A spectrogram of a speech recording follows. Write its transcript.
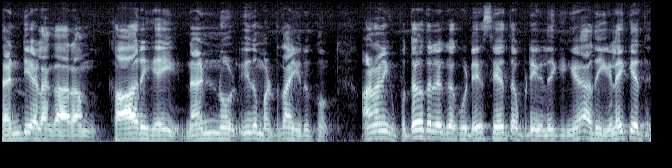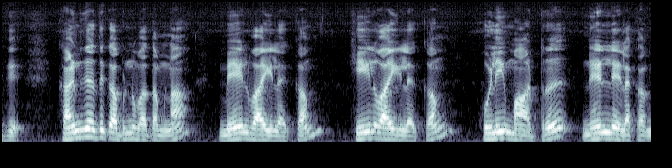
தண்டி அலங்காரம் காரிகை நன்னூல் இது மட்டும்தான் இருக்கும். ஆனால் நீங்கள் புத்தகத்தில் இருக்கக்கூடிய சேர்த்து அப்படி எழுதிக்கிங்க. அது இலக்கியத்துக்கு. கணிதத்துக்கு அப்படின்னு பார்த்தோம்னா மேல் வாயிலக்கம் கீழ் வாயிலக்கம் குழிமாற்று நெல் இலக்கம்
